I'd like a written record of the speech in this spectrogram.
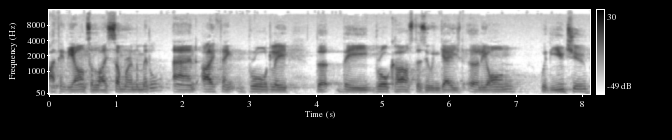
I think the answer lies somewhere in the middle. And I think broadly that the broadcasters who engaged early on with YouTube,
